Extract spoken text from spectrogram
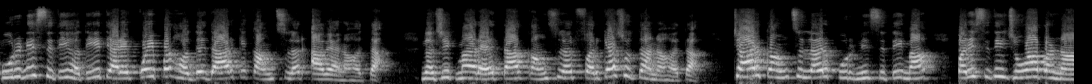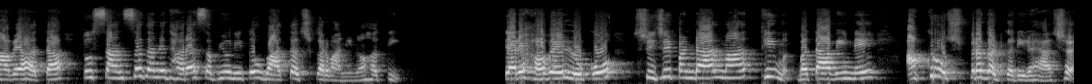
પૂરની સ્થિતિ હતી ત્યારે કોઈ પણ હોદ્દેદાર કે કાઉન્સિલર આવ્યા ન હતા. નજીકમાં રહેતા કાઉન્સિલર ફરક્યા સુદ્ધા ન હતા. ચાર કાઉન્સિલર પૂરની સ્થિતિમાં પરિસ્થિતિ જોવા પણ ન આવ્યા હતા તો સાંસદ અને ધારાસભ્યોની તો વાત જ કરવાની ન હતી. ત્યારે હવે લોકો શ્રીજી પંડાલમાં થીમ બતાવીને આક્રોશ પ્રગટ કરી રહ્યા છે.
